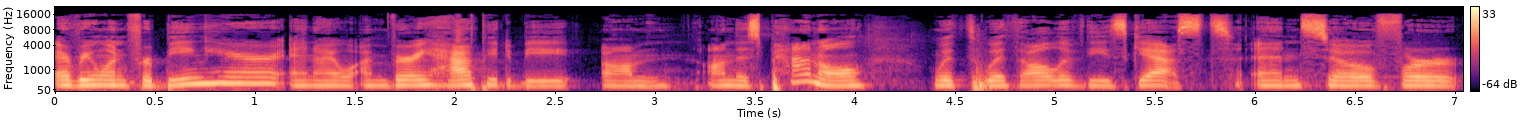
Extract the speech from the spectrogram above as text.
everyone for being here, and I, am very happy to be um, on this panel with, with all of these guests. And so for,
